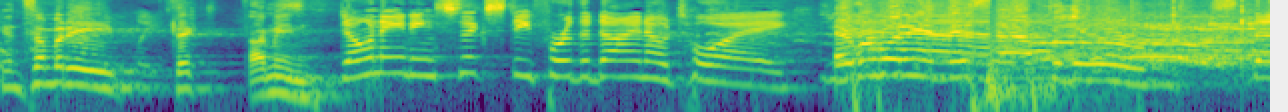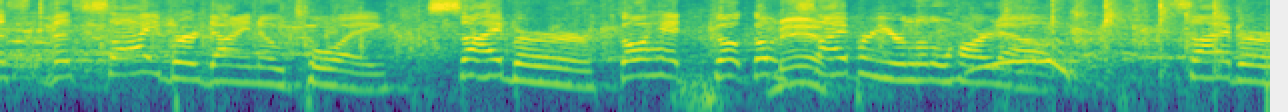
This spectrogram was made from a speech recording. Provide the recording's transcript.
Can somebody fix? I mean, Donating 60 for the dino toy. everybody in this half of the room. The, the cyber dino toy. Cyber. Go ahead. Go, go Man. cyber your little heart out. Cyber.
